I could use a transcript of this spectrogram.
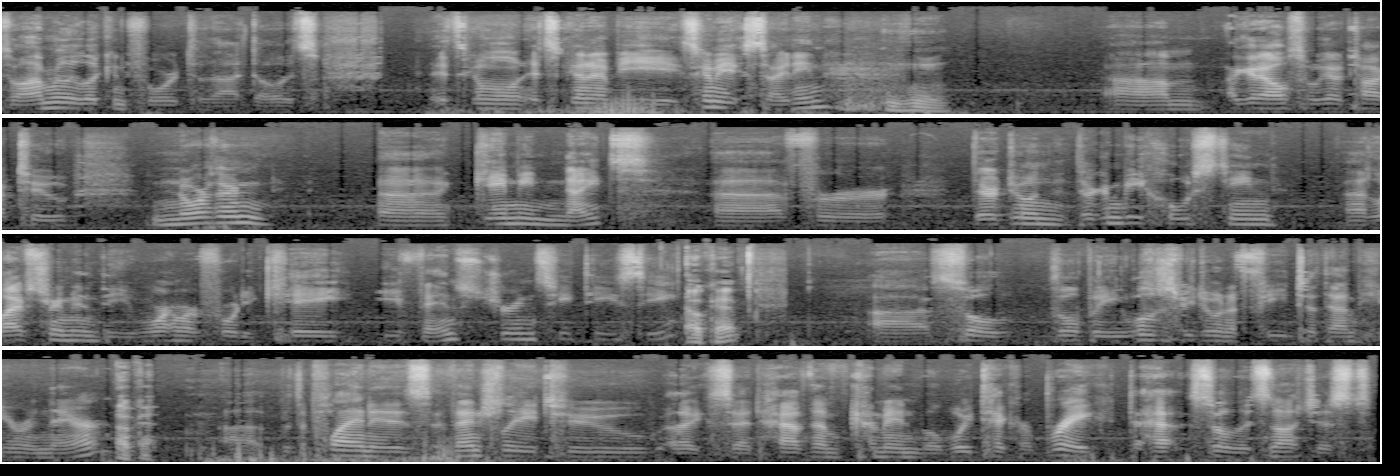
So I'm really looking forward to that, though. It's it's going it's gonna be it's gonna be exciting. hmm Um, I got also we got to talk to Northern uh, Gaming Nights uh, for they're doing they're going to be hosting uh, live streaming the Warhammer 40k events during CTC. Okay. Uh, so they'll be we'll just be doing a feed to them here and there. Okay. Uh, but the plan is eventually to, like I said, have them come in while we take our break to have so it's not just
